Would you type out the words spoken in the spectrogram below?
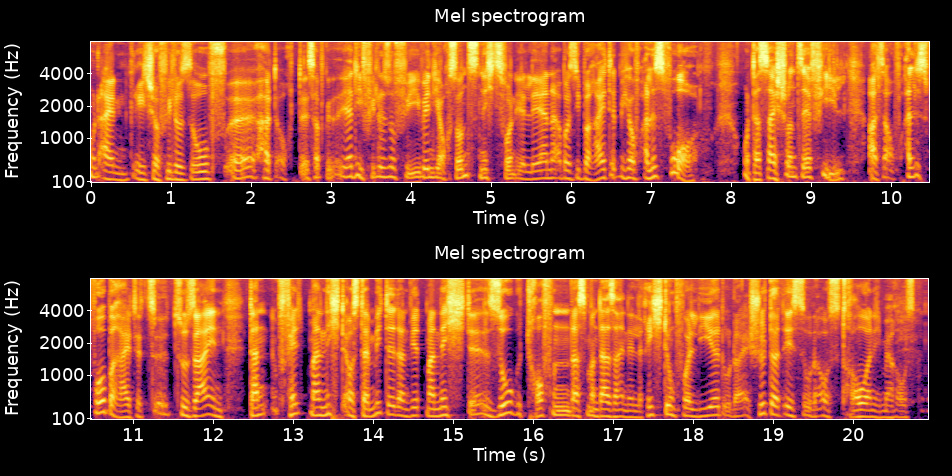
Und ein griechischer Philosoph äh, hat auch deshalb gesagt, ja, die Philosophie, wenn ich auch sonst nichts von ihr lerne, aber sie bereitet mich auf alles vor. Und das sei schon sehr viel. Also auf alles vorbereitet zu, zu sein, dann fällt man nicht aus der Mitte, dann wird man nicht äh, so getroffen, dass man da seine Richtung verliert oder erschüttert ist oder aus Trauer nicht mehr rauskommt.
